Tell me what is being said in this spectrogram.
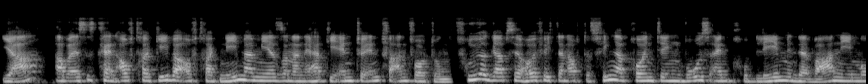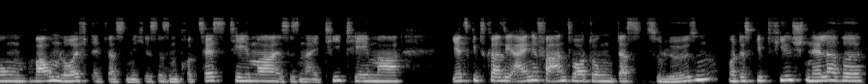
Ja, aber es ist kein Auftraggeber, Auftragnehmer mehr, sondern er hat die End-to-End-Verantwortung. Früher gab es ja häufig dann auch das Fingerpointing, wo ist ein Problem in der Wahrnehmung, warum läuft etwas nicht? Ist es ein Prozessthema, ist es ein IT-Thema? Jetzt gibt es quasi eine Verantwortung, das zu lösen und es gibt viel schnellere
